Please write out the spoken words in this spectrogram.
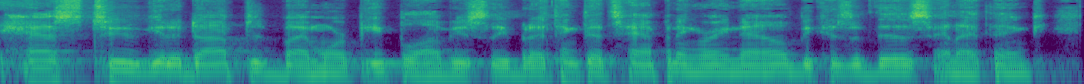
has to get adopted by more people, obviously, but I think that's happening right now because of this. And I think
